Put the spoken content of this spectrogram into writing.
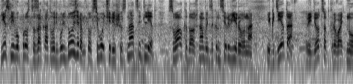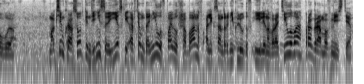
Если его просто закатывать бульдозером, то всего через 16 лет свалка должна быть законсервирована. И где-то придется открывать новую. Максим Красоткин, Денис Ильевский, Артем Данилов, Павел Шабанов, Александр Неклюдов и Елена Воротилова. Программа «Вместе».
